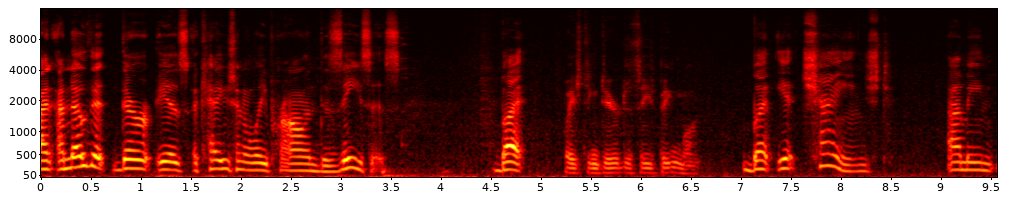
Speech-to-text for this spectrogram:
I, I know that there is occasionally prion diseases, but Wasting deer disease being one. but it changed. I mean,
